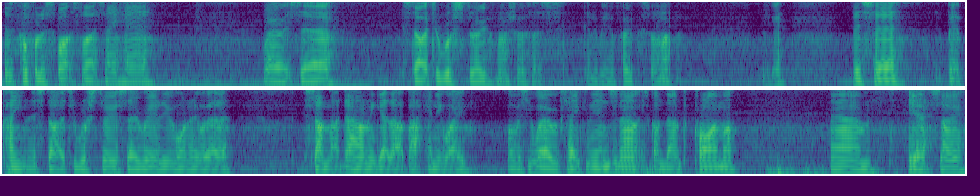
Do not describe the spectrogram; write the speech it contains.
there's a couple of spots, like say here, where it's uh, started to rust through. I'm not sure if that's going to be in focus or not. There we go. This here, a bit of paint that started to rust through, so really we want to uh, sand that down and get that back anyway. Obviously where we've taken the engine out, it's gone down to primer. Um, yeah, so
